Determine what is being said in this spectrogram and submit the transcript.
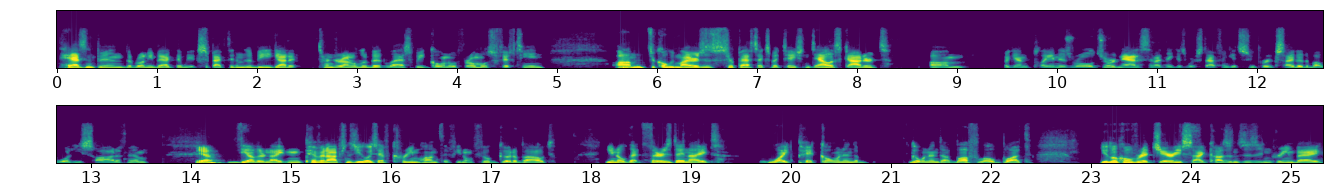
hasn't been the running back that we expected him to be. He got it turned around a little bit last week, going for almost 15. Um, mm-hmm. Jakobi Meyers has surpassed expectation. Dallas Goedert, um, again, playing his role. Jordan Addison, I think, is where Stefan gets super excited about what he saw out of him. Yeah. The other night, and pivot options, you always have Kareem Hunt if you don't feel good about, you know, that Thursday night white pick going into going into Buffalo. But you look over at Jerry's side, Cousins is in Green Bay.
